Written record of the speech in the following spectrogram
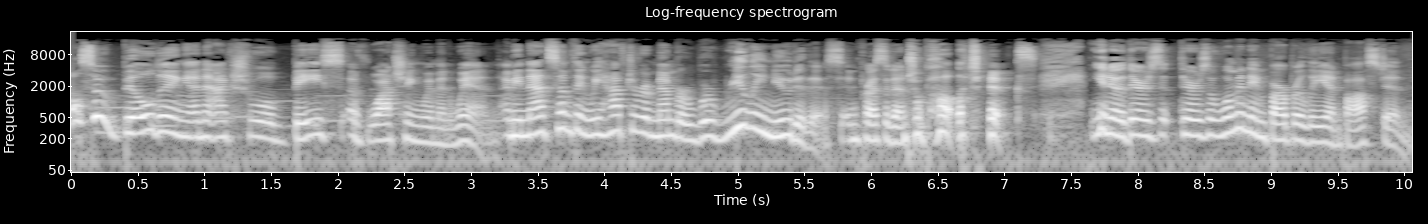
also building an actual base of watching women win. I mean, that's something we have to remember. We're really new to this in presidential politics. You know, there's there's a woman named Barbara Lee in Boston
